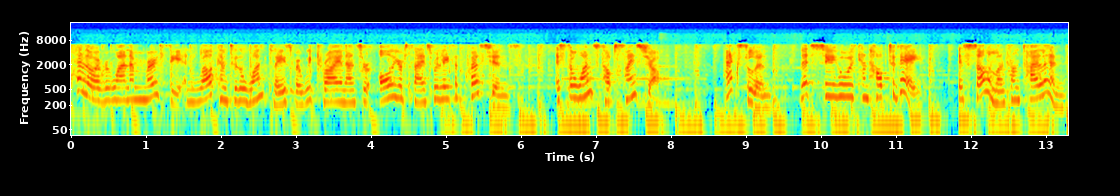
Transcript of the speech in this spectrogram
Hello everyone, I'm Mercy and welcome to the one place where we try and answer all your science-related questions. It's the one-stop science shop. Excellent! Let's see who we can help today. It's Solomon from Thailand.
